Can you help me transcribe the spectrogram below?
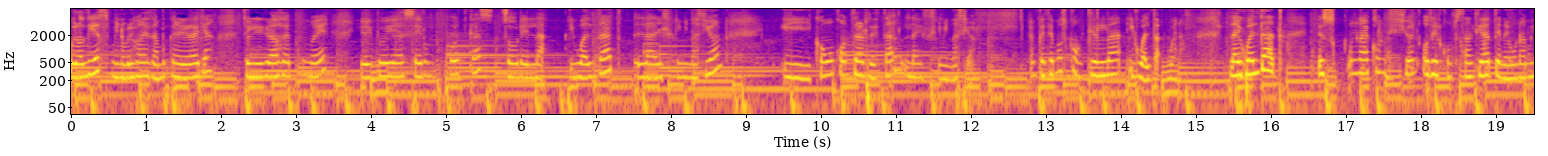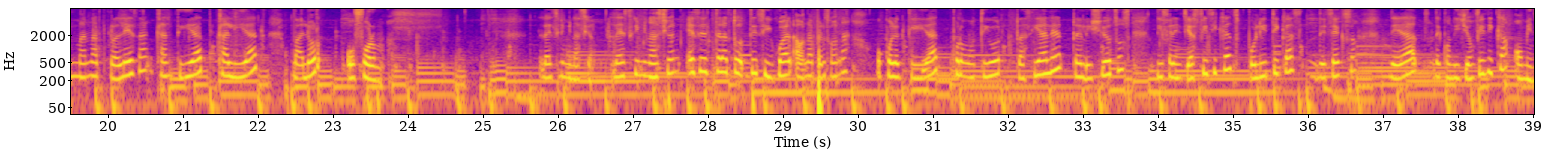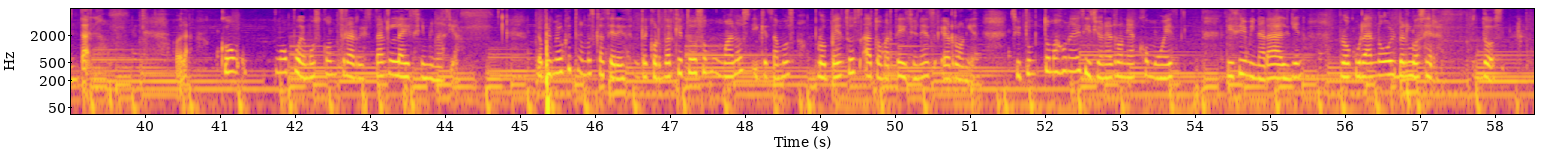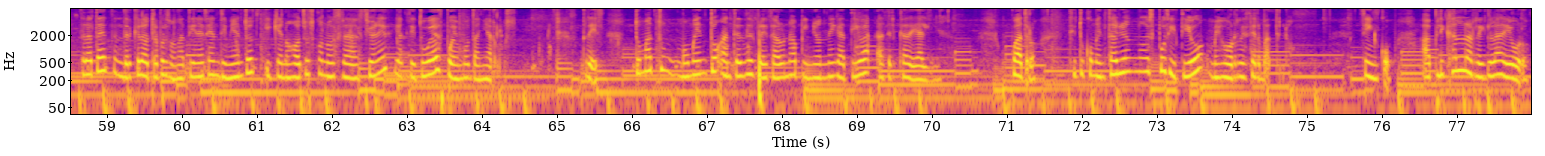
Buenos días, mi nombre es Juan Estampo Caneraya, soy el grado 9 y hoy voy a hacer un podcast sobre la igualdad, la discriminación y cómo contrarrestar la discriminación. Empecemos con qué es la igualdad. Bueno, la igualdad es una condición o circunstancia de tener una misma naturaleza, cantidad, calidad, valor o forma. La discriminación. La discriminación es el trato desigual a una persona o colectividad por motivos raciales, religiosos, diferencias físicas, políticas, de sexo, de edad, de condición física o mental. Ahora, ¿cómo, podemos contrarrestar la discriminación? Lo primero que tenemos que hacer es recordar que todos somos humanos y que estamos propensos a tomar decisiones erróneas. Si tú tomas una decisión errónea como es discriminar a alguien, procura no volverlo a hacer. 2. Trata de entender que la otra persona tiene sentimientos y que nosotros con nuestras acciones y actitudes podemos dañarlos. 3. Toma tu momento antes de expresar una opinión negativa acerca de alguien. 4. Si tu comentario no es positivo, mejor resérvatelo. 5. Aplica la regla de oro.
